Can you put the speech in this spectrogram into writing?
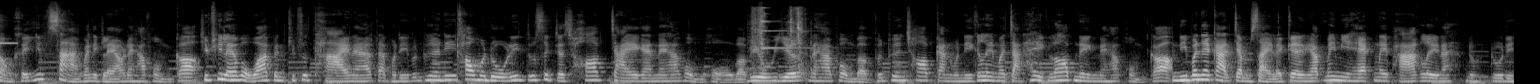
2 k 23กันอีกแล้วนะครับผมก็คลิปที่แล้วบอกว่าเป็นคลิปสุดท้ายนะ แต่พอดีเพื่อนๆที่เข้ามาดูนี่รู้สึกจะชอบใจกันนะครับผมโหแบบวิวเยอะนะครับผมแบบเพื่อนๆชอบกันวันนี้ก็เลยมาจัดให้อีกรอบหนึ่งนะครับผมก็วันนี้บรรยากาศแจ่มใสเหลือเกินครับไม่มีแฮกในพาร์คเลยนะดูดูดิ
